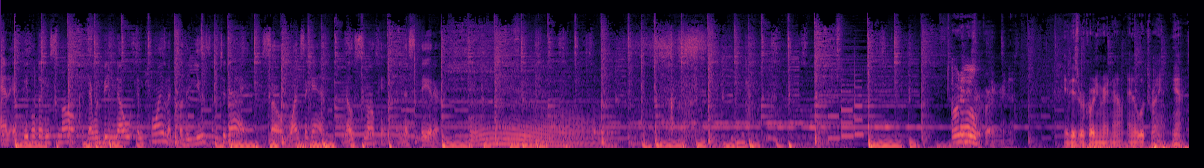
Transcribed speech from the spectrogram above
And if people didn't smoke, there would be no employment for the youth of today. So once again, no smoking in this theater. Mm. Oh It is recording right now. It is recording right now, and it looked right. Yeah.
